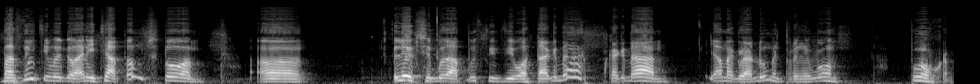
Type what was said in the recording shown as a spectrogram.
по сути вы говорите о том, что э, легче было опустить его тогда, когда я могла думать про него плохо.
